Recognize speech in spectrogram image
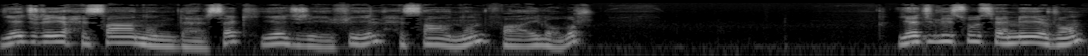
Yecri hisanun dersek yecri fiil hisanun fail olur. Yeclisu semirun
